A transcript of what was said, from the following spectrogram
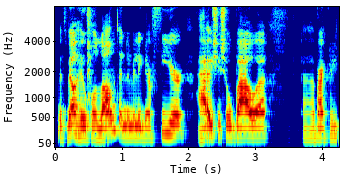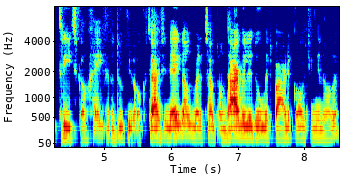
met wel heel veel land. En dan wil ik daar vier huisjes op bouwen eh, waar ik retreats kan geven. Dat doe ik nu ook thuis in Nederland, maar dat zou ik dan daar willen doen met paardencoaching en alles.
